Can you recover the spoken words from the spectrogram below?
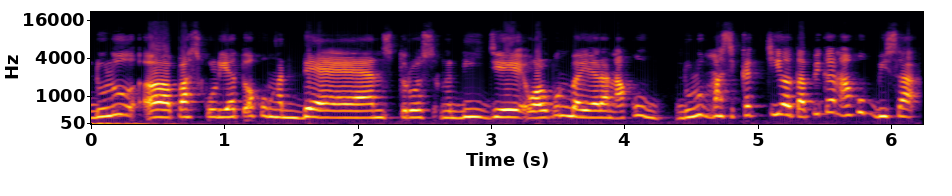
dulu eh, pas kuliah tuh aku ngedance Terus nge-DJ Walaupun bayaran aku dulu masih kecil Tapi kan aku bisa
